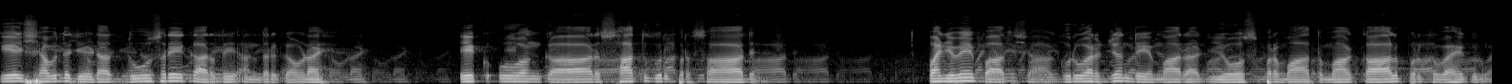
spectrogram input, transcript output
ਕਿ ਇਹ ਸ਼ਬਦ ਜਿਹੜਾ ਦੂਸਰੇ ਘਰ ਦੇ ਅੰਦਰ ਗਾਉਣਾ ਹੈ ਇੱਕ ਓੰਕਾਰ ਸਤਿਗੁਰ ਪ੍ਰਸਾਦ। ਪੰਜਵੇਂ ਪਾਤਸ਼ਾਹ ਗੁਰੂ ਅਰਜਨ ਦੇਵ ਮਹਾਰਾਜ ਜੀ, ਉਸ ਪ੍ਰਮਾਤਮਾ ਕਾਲ ਪੁਰਖ ਵਾਹਿਗੁਰੂ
